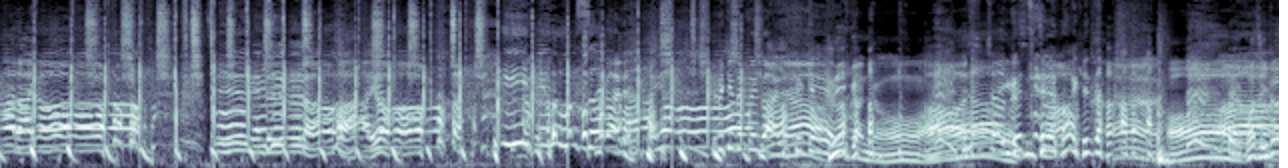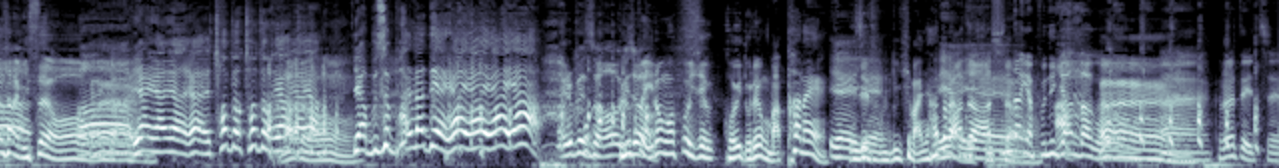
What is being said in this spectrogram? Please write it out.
말아요. 집에 들어와요. 이제 웃어봐요. 이렇게 되는 거 아니야? 그렇게 그러니까요. 아, 아, 진짜 이거 진짜. 대박이다. 아, 맞아. 이런 사람 있어요. 아, 네. 야, 야, 야, 야, 쳐줘, 쳐줘, 야, 야, 야, 맞아. 야, 무슨 발라드야, 야, 야, 야, 야, 이러면서, 그리고? 또 이런 것도 이제 거의 노래방 막판에 예, 이제 예. 이렇게 많이 하더라고요. 맞아. 예. 신나게 분위기 한다고. 예. 예, 그럴 때 있지.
